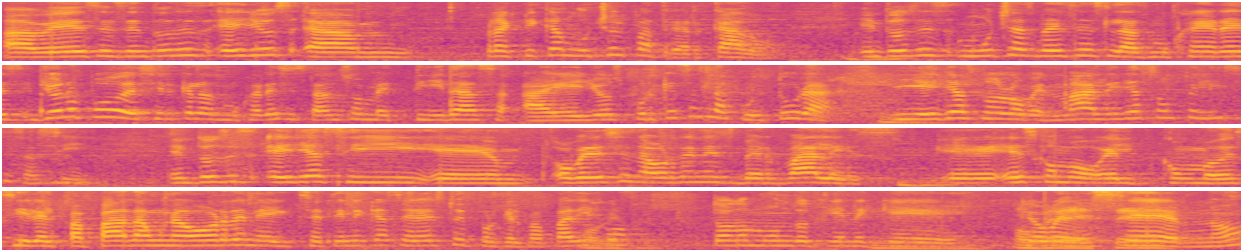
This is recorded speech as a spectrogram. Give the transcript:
a veces. Entonces ellos practican mucho el patriarcado. Entonces muchas veces las mujeres, yo no puedo decir que las mujeres están sometidas a ellos porque esa es la cultura y ellas no lo ven mal, ellas son felices así. Entonces ellas sí eh, obedecen a órdenes verbales. Eh, es como el, como decir, el papá da una orden y se tiene que hacer esto y porque el papá dijo, todo mundo tiene que, mm, obedecer, ¿no?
